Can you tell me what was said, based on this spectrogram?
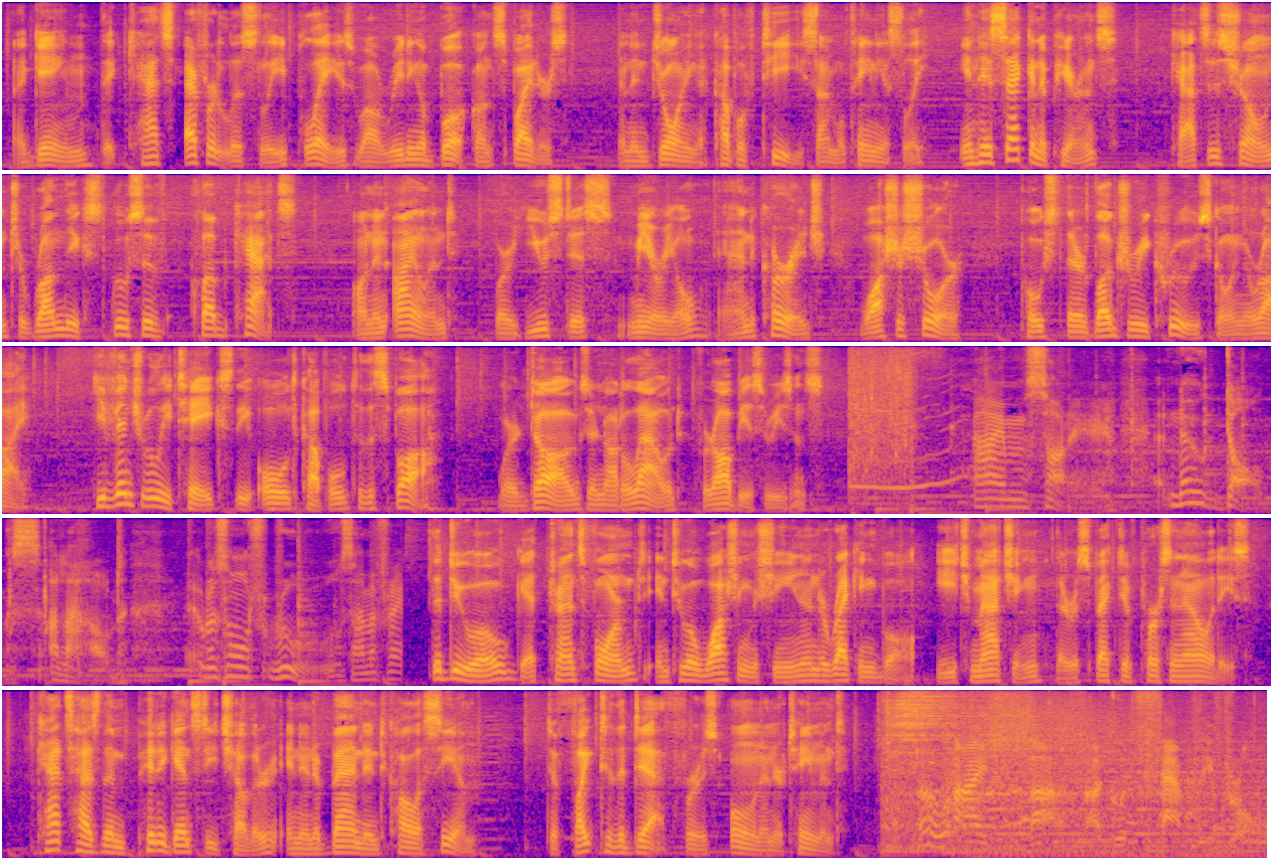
a game that Katz effortlessly plays while reading a book on spiders and enjoying a cup of tea simultaneously. In his second appearance, Katz is shown to run the exclusive Club Katz on an island where Eustace, Muriel, and Courage wash ashore post their luxury cruise going awry. He eventually takes the old couple to the spa, where dogs are not allowed for obvious reasons. I'm sorry. No dogs allowed. Resort rules, I'm afraid. The duo get transformed into a washing machine and a wrecking ball, each matching their respective personalities. Katz has them pit against each other in an abandoned coliseum to fight to the death for his own entertainment. Oh, I love a good family brawl.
